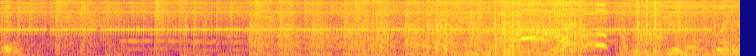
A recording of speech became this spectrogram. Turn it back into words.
building. Unit ready.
